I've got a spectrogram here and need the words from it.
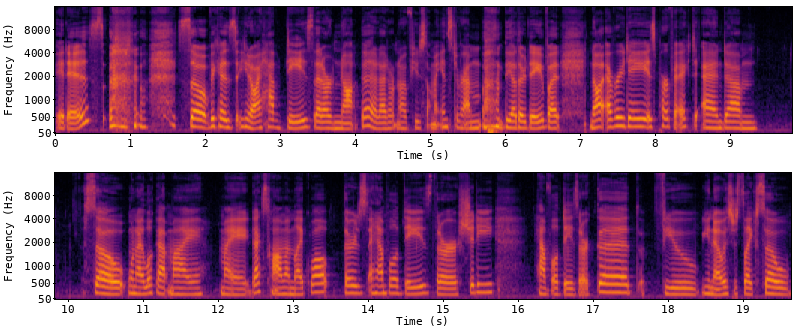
it is. so because, you know, I have days that are not good. I don't know if you saw my Instagram the other day, but not every day is perfect. And um, so when I look at my my Dexcom, I'm like, well, there's a handful of days that are shitty, handful of days that are good, a few, you know, it's just like so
